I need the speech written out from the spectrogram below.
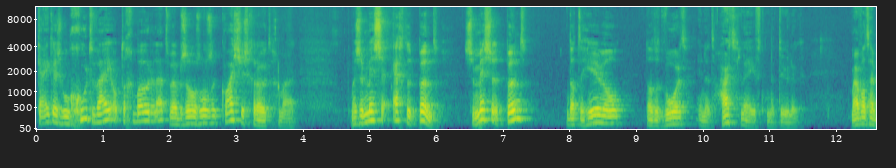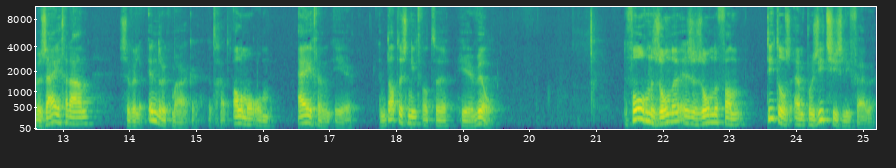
kijk eens hoe goed wij op de geboden letten. We hebben zelfs onze kwastjes groter gemaakt. Maar ze missen echt het punt. Ze missen het punt dat de Heer wil dat het woord in het hart leeft natuurlijk. Maar wat hebben zij gedaan? Ze willen indruk maken. Het gaat allemaal om eigen eer. En dat is niet wat de Heer wil. De volgende zonde is de zonde van titels en posities liefhebben.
